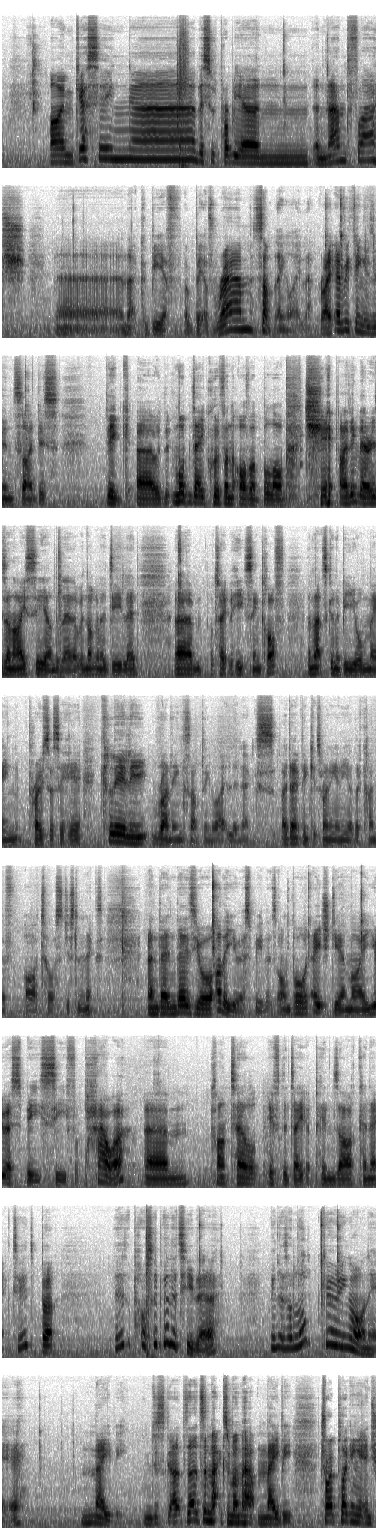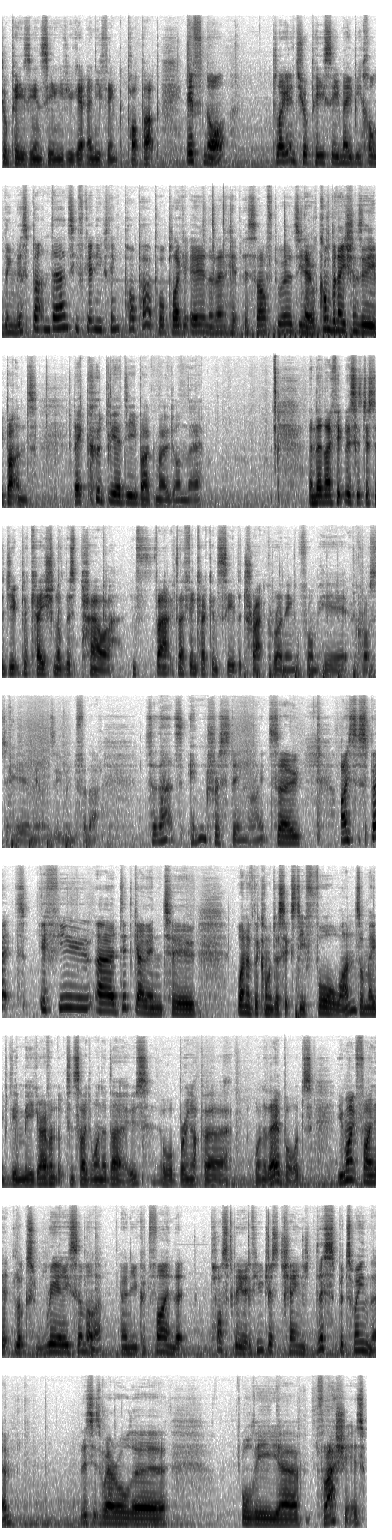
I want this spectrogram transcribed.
I'm guessing uh, this was probably a, a NAND flash. Uh, and that could be a, a, bit of RAM, something like that, right? Everything is inside this big uh, modern day equivalent of a blob chip. I think there is an IC under there that we're not going to delid. Um, we'll take the heatsink off, and that's going to be your main processor here. Clearly running something like Linux. I don't think it's running any other kind of RTOS, just Linux. And then there's your other USB that's on board, HDMI, USB-C for power. Um, can't tell if the data pins are connected, but there's a possibility there. I mean, there's a lot going on here. Maybe. I'm just uh, that's a maximum amount. Maybe. Try plugging it into your PC and seeing if you get anything pop up. If not, plug it into your PC, maybe holding this button down, see if you get anything pop up, or plug it in and then hit this afterwards. You know, combinations of the buttons. There could be a debug mode on there. And then I think this is just a duplication of this power. In fact, I think I can see the track running from here across to here. Let me zoom in for that. So that's interesting, right? So I suspect if you uh, did go into one of the Commodore 64 ones, or maybe the Amiga, I haven't looked inside one of those, or bring up a, one of their boards, you might find it looks really similar. And you could find that possibly if you just change this between them, this is where all the all the uh, flash is,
